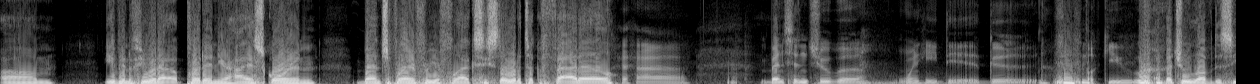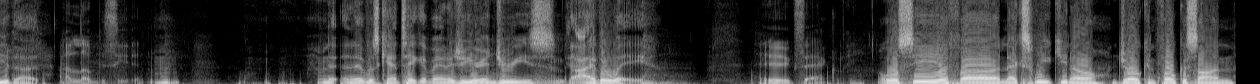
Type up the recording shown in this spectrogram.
Um, even if you would have put in your highest scoring bench player for your flex, he still would have took a fat L. Benson Chuba when he did good. Fuck you. I bet you love to see that. I love to see it. Mm. And it- was can't take advantage of your injuries Exactly. either way. Exactly. We'll see if uh, next week, you know, Joe can focus on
